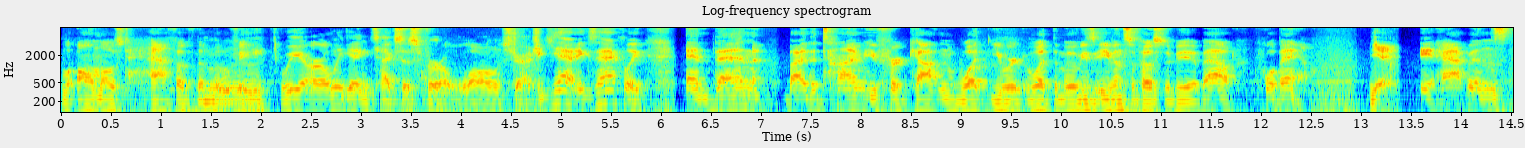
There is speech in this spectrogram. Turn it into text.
almost half of the movie. Mm-hmm. We are only getting Texas for a long stretch. Yeah, exactly. And then by the time you've forgotten what you were what the movie's even supposed to be about, well bam. Yeah. It happens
